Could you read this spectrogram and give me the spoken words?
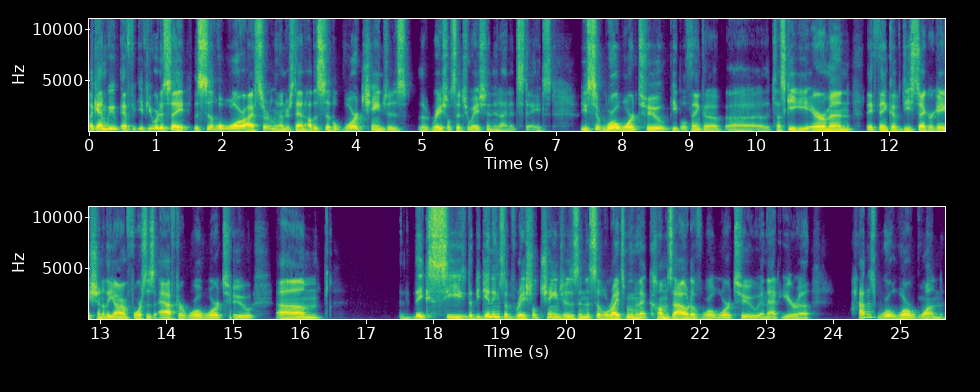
again we if, if you were to say the civil war i certainly understand how the civil war changes the racial situation in the united states you see World War II, people think of uh, the Tuskegee Airmen. They think of desegregation of the armed forces after World War II. Um, they see the beginnings of racial changes in the civil rights movement that comes out of World War II and that era. How does World War One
